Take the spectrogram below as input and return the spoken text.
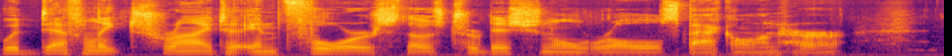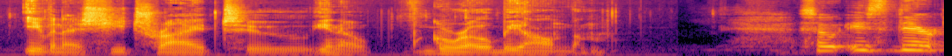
would definitely try to enforce those traditional roles back on her, even as she tried to, you know, grow beyond them. So, is there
